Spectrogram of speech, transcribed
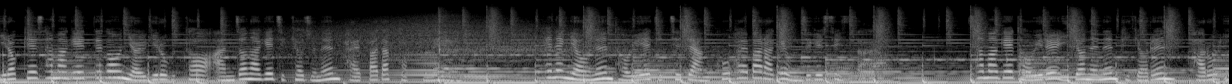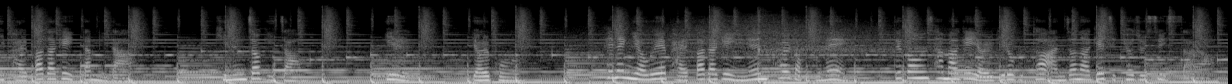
이렇게 사막의 뜨거운 열기로부터 안전하게 지켜주는 발바닥 덕분에 페넥 여우는 더위에 지치지 않고 활발하게 움직일 수 있어요. 사막의 더위를 이겨내는 비결은 바로 이 발바닥에 있답니다. 기능적 이점 1. 열보호 페넥 여우의 발바닥에 있는 털 덕분에 뜨거운 사막의 열기로부터 안전하게 지켜줄 수 있어요.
